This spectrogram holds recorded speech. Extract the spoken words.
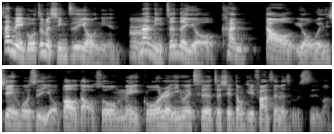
在美国这么行之有年，嗯，那你真的有看？到有文献或是有报道说美国人因为吃了这些东西发生了什么事吗？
